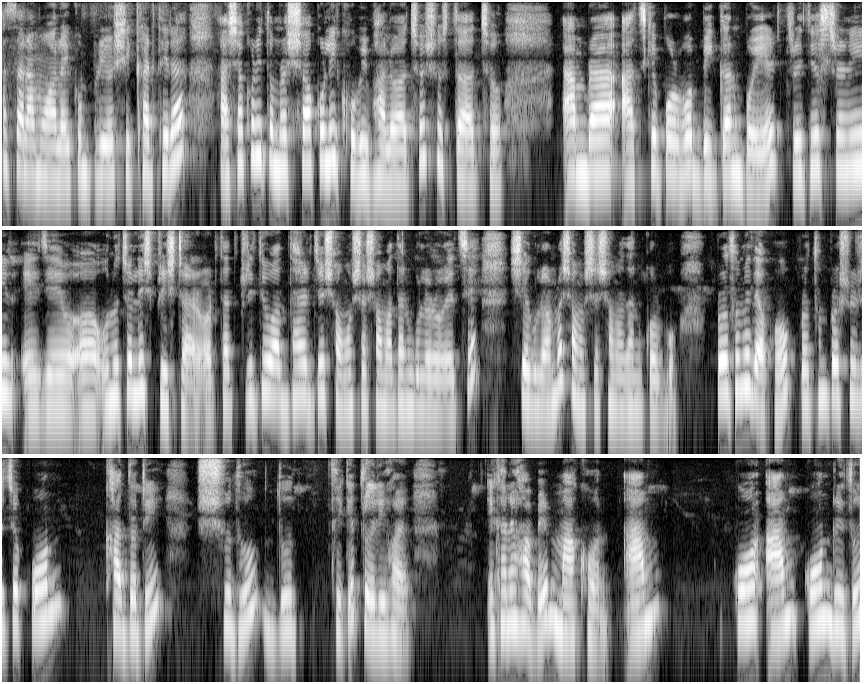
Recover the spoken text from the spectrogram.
আসসালামু আলাইকুম প্রিয় শিক্ষার্থীরা। আশা করি তোমরা সকলেই খুবই ভালো আছো, সুস্থ আছো। আমরা আজকে পড়ব বিজ্ঞান বইয়ের তৃতীয় শ্রেণির এই যে উনচল্লিশ পৃষ্ঠার অর্থাৎ তৃতীয় অধ্যায়ের যে সমস্যা সমাধানগুলো রয়েছে, সেগুলো আমরা সমস্যার সমাধান করব। প্রথমে দেখো, প্রথম প্রশ্নটি হচ্ছে, কোন খাদ্যটি শুধু দুধ থেকে তৈরি হয়? এখানে হবে মাখন। আম কোন আম কোন ঋতু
